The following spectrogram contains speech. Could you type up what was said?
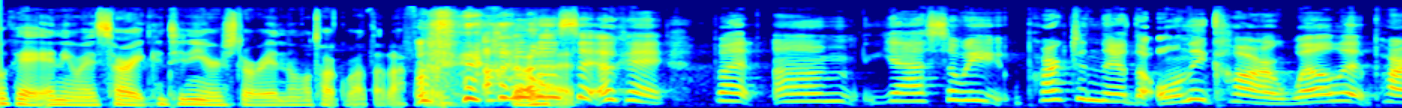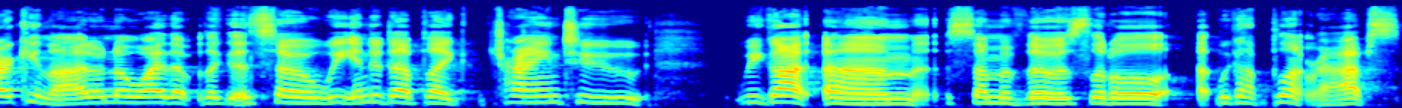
Okay. Anyway, sorry. Continue your story, and then we'll talk about that after. I will say okay, but um, yeah. So we parked in there, the only car, well lit parking lot. I don't know why that. Like, so we ended up like trying to we got um, some of those little uh, we got blunt wraps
